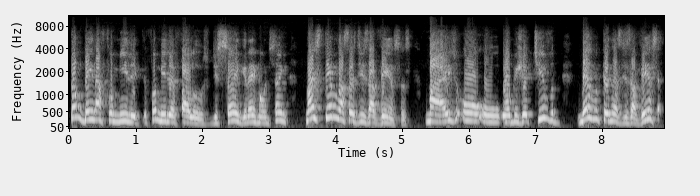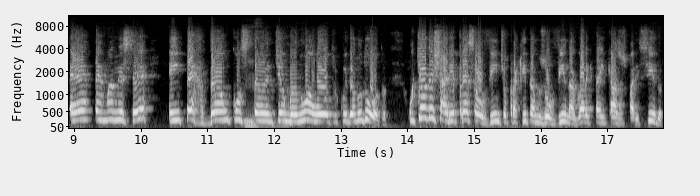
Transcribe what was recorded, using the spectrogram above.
também na família, família falo de sangue, né, irmão de sangue, nós temos nossas desavenças, mas o, o, o objetivo, mesmo tendo as desavenças, é permanecer em perdão constante, amando um ao outro, cuidando do outro. O que eu deixaria para essa ouvinte, ou para quem está nos ouvindo agora, que está em casos parecidos,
